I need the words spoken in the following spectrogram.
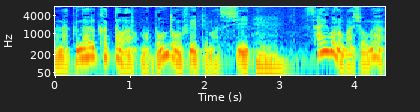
亡くなる方はもうどんどん増えてますし、最後の場所が、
